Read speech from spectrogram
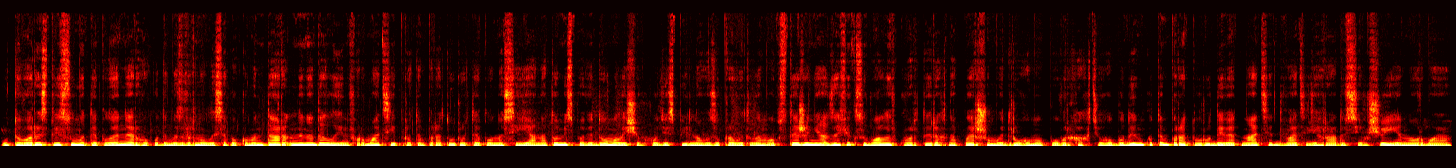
У товаристві Суми Теплоенерго, куди ми звернулися по коментар, не надали інформації про температуру теплоносія. Натомість повідомили, що в ході спільного з управителем обстеження зафіксували в квартирах на першому і другому поверхах цього будинку температуру 19-20 градусів, що є нормою.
